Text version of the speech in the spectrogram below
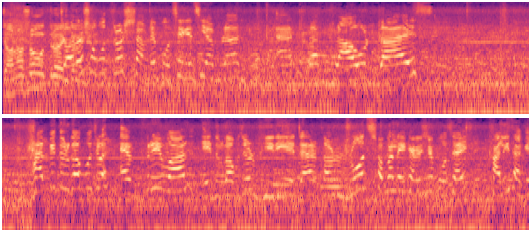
জনসমুদ্র জনসমুদ্রর সামনে পৌঁছে গেছি আমরা। লুক অ্যাট দ্য ক্রাউড গাইস হ্যাপি দুর্গাপুজো এভরিওয়ান এই দুর্গাপুজোর ভিড়ই এটা কারণ রোজ সকালে এখানে এসে পৌঁছাই। খালি থাকে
